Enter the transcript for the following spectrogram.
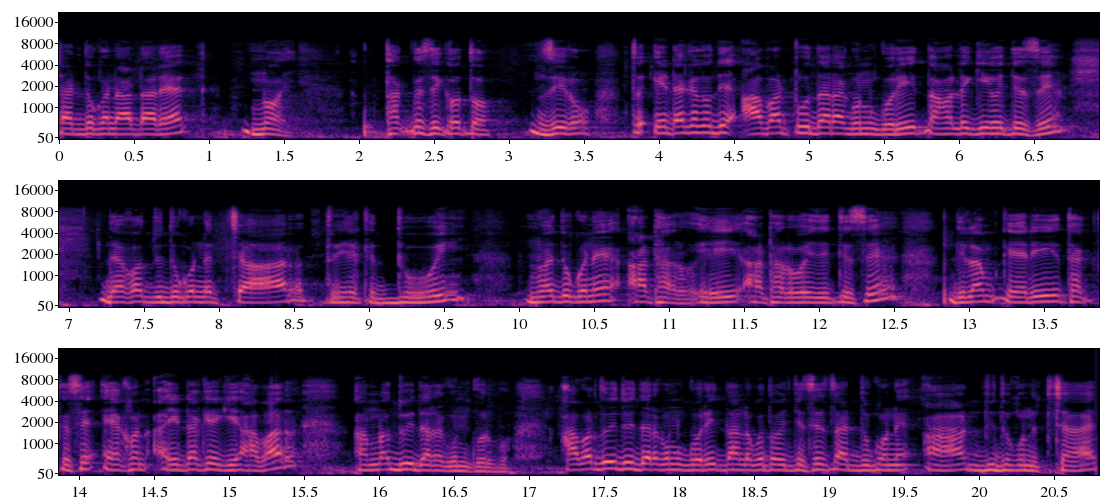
চার দোকানে আট আর এক, নয়। থাকতেছে কত? জিরো। তো এটাকে যদি আবার টু দ্বারা গুণ করি, তাহলে কি হইতেছে? দেখো, দুই দোকানে চার, দুই একে দুই, নয় দোকানে আঠারো। এই আঠারো হয়ে যেতেছে দিলাম ক্যারি থাকতেছে। এখন এটাকে কি আবার আমরা দুই দ্বারা গুণ করব। আবার দুই দুই দ্বারা গুণ করি, তাহলে কত হইতেছে? চার দোকানে আট, দুই দোকানে চার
